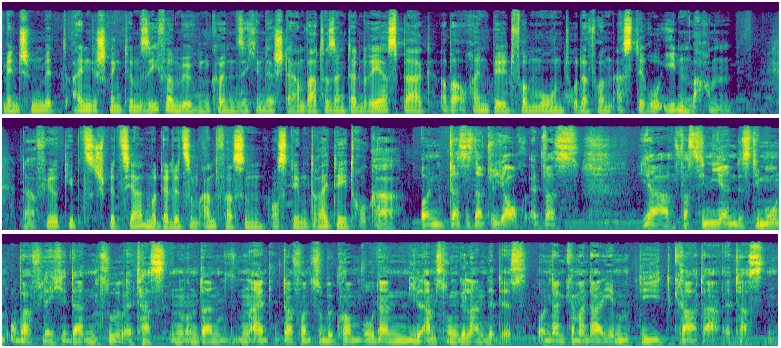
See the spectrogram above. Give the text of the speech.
Menschen mit eingeschränktem Sehvermögen können sich in der Sternwarte St. Andreasberg aber auch ein Bild vom Mond oder von Asteroiden machen. Dafür gibt es Spezialmodelle zum Anfassen aus dem 3D-Drucker. Und das ist natürlich auch etwas ja, Faszinierendes, die Mondoberfläche dann zu ertasten und dann einen Eindruck davon zu bekommen, wo dann Neil Armstrong gelandet ist. Und dann kann man da eben die Krater ertasten.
